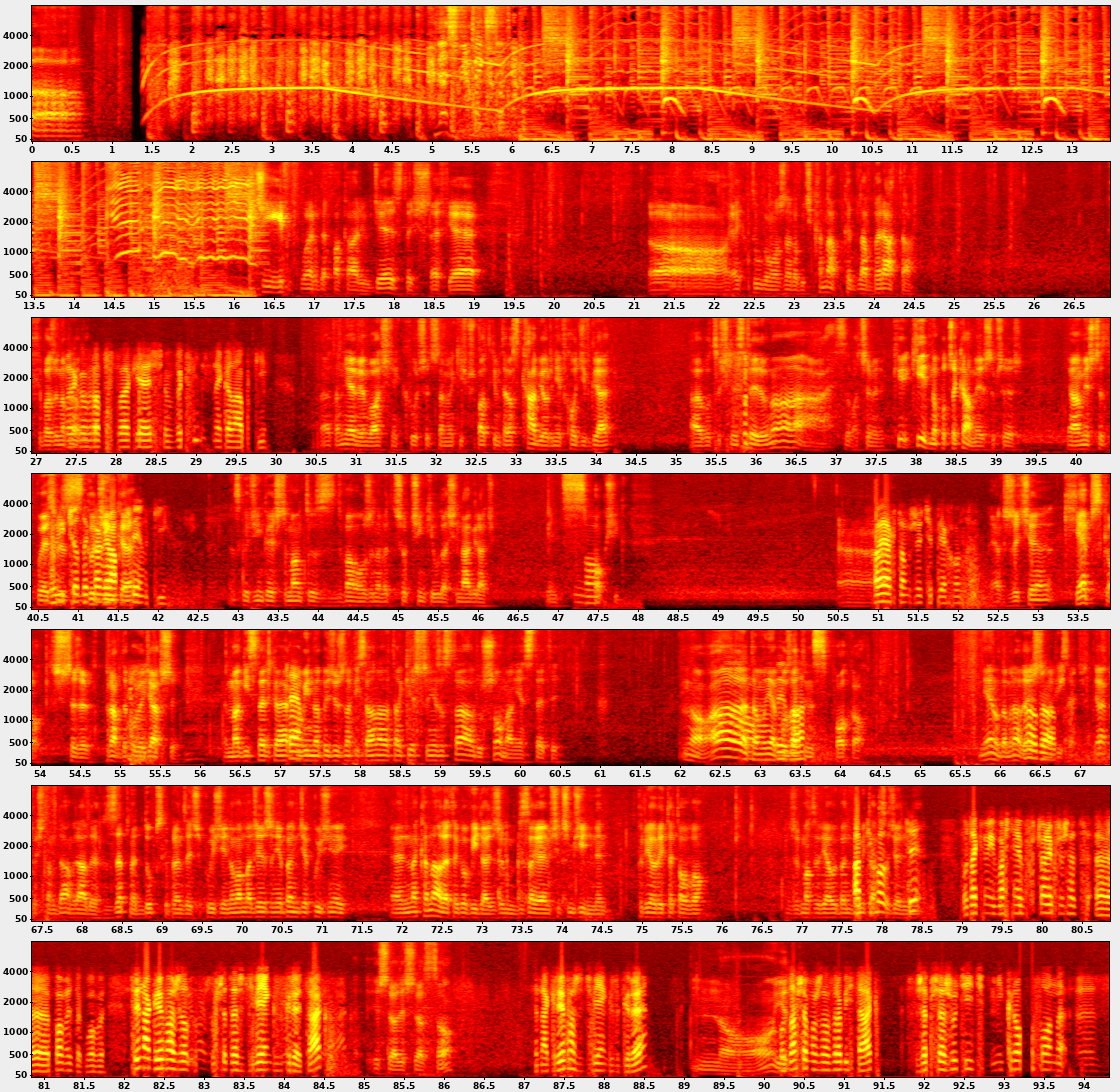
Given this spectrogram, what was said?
Pa. Let's remix it. Chief, where the fuck are you? Gdzie jesteś, szefie? O, jak długo można robić kanapkę dla brata? Chyba, że naprawdę... to jakieś wykwintne kanapki. Ja tam nie wiem właśnie, kurczę, czy tam jakiś przypadkiem teraz kawior nie wchodzi w grę. Albo coś w tym stylu. No, a, zobaczymy. Ki- Kid, no poczekamy jeszcze przecież. Ja mam jeszcze powiedzmy z Policzone gram godzinkę. Z godzinkę jeszcze mam tu z dwa, może nawet trzy odcinki uda się nagrać. Więc No. spoksik. A jak tam życie piechot? Jak życie kiepsko, szczerze, prawdę powiedziawszy. Magisterka jak powinna być już napisana, tak jeszcze nie została ruszona niestety. No, ale O, tam nie, bywa. poza tym spoko. Nie no, dam radę No jeszcze dobrze. napisać. Jakoś tam dam radę. Zepnę dubsko prędzej czy później. No mam nadzieję, że nie będzie później e, na kanale tego widać, że zająłem się czymś innym. Priorytetowo. Że materiały będą mi tam codziennie. ty? Bo tak mi właśnie wczoraj przyszedł e, pomysł do głowy. Ty nagrywasz zawsze też dźwięk z gry, tak? Jeszcze raz, jeszcze raz, co? Ty nagrywasz dźwięk z gry, No, bo jed... zawsze można zrobić tak, że przerzucić mikrofon e,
